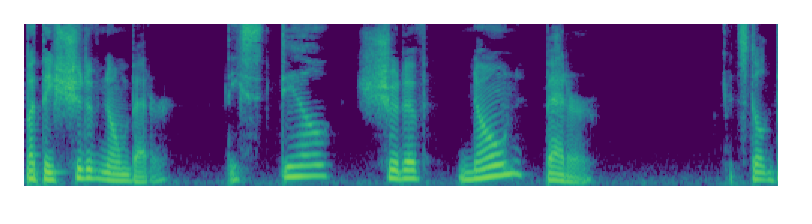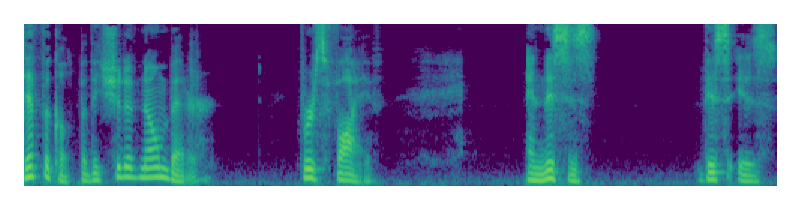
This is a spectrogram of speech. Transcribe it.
but they should have known better. They still should have known better. It's still difficult, but they should have known better. Verse 5. And this is this is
